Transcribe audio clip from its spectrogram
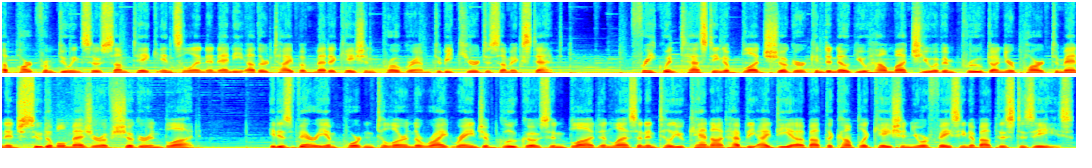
Apart from doing so some take insulin and any other type of medication program to be cured to some extent. Frequent testing of blood sugar can denote you how much you have improved on your part to manage suitable measure of sugar in blood. It is very important to learn the right range of glucose in blood unless and until you cannot have the idea about the complication you are facing about this disease.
